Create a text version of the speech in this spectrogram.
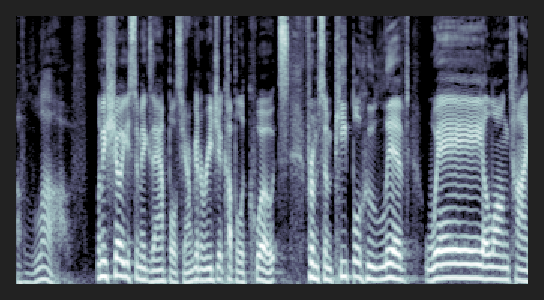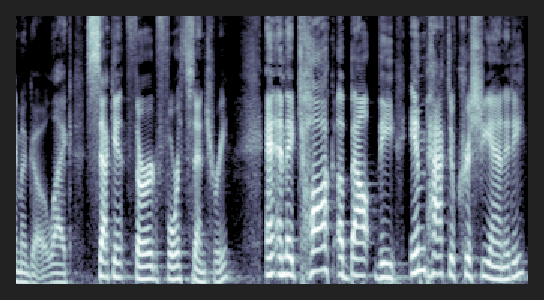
of love. Let me show you some examples here. I'm going to read you a couple of quotes from some people who lived way a long time ago, like second, third, fourth century. And, and they talk about the impact of Christianity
